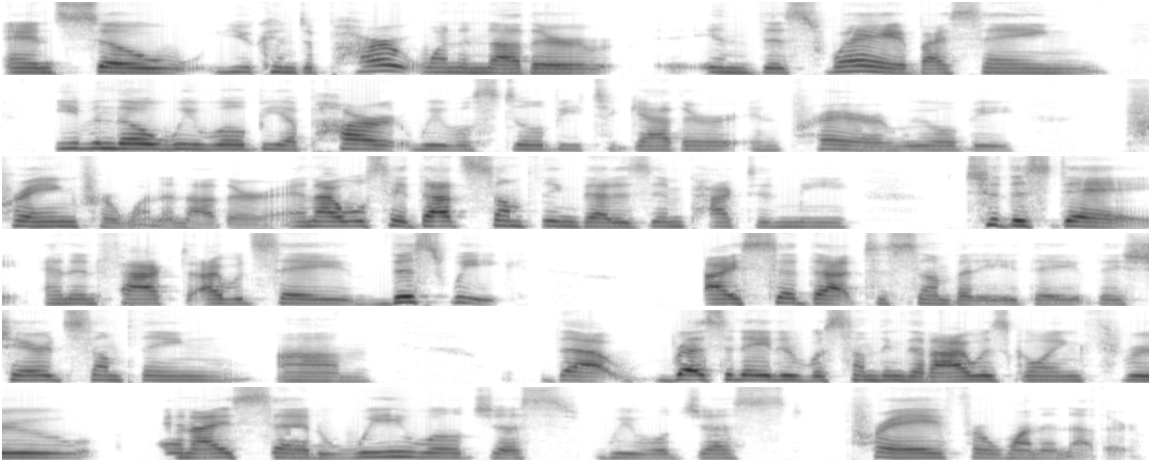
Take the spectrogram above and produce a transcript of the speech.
And so you can depart one another in this way by saying, even though we will be apart, we will still be together in prayer and we will be praying for one another. And I will say that's something that has impacted me to this day. And in fact, I would say this week, I said that to somebody. They they shared something um, that resonated with something that I was going through, and I said, "We will just we will just pray for one another."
